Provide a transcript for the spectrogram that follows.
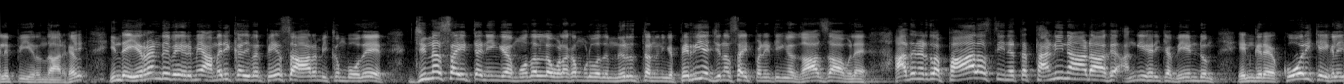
எழுப்பியிருந்தார்கள். இந்த இரண்டு பேருமே அமெரிக்க அதிபர் பேச ஆரம்பிக்கும் போதே ஜினசைட்டை நீங்க முதல்ல உலகம் முழுவதும் நிறுத்தணும். நீங்க பெரிய ஜினசைட் பண்ணிட்டீங்க காசாவில். அதே நேரத்தில் பாலஸ்தீனத்தை தனி நாடாக அங்கீகரிக்க வேண்டும் என்கிற கோரிக்கைகளை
